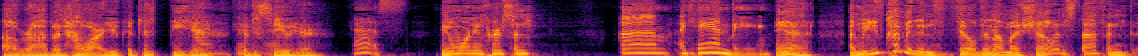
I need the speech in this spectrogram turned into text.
Uh, Robin, how are you? Good to be here. Good. good. to see you here. Yes. You a morning person? Um, I can be. Yeah. I mean, you've come in and filled in on my show and stuff, and uh,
